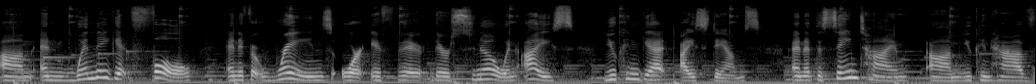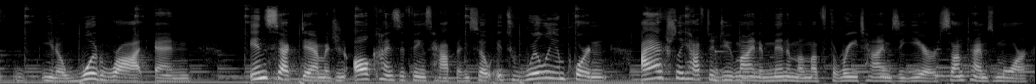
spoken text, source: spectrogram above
Um, and when they get full, and if it rains or if there, there's snow and ice, you can get ice dams. And at the same time, um, you can have, you know, wood rot and insect damage and all kinds of things happen. So it's really important. I actually have to do mine a minimum of three times a year, sometimes more,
